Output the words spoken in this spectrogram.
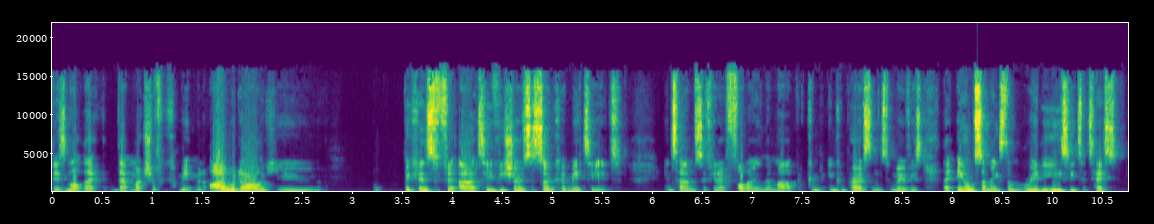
there's not that that much of a commitment. I would argue because uh, TV shows are so committed in terms of you know following them up in comparison to movies that it also makes them really easy to test.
